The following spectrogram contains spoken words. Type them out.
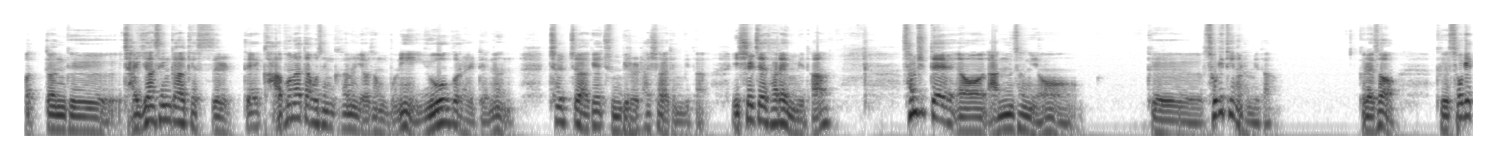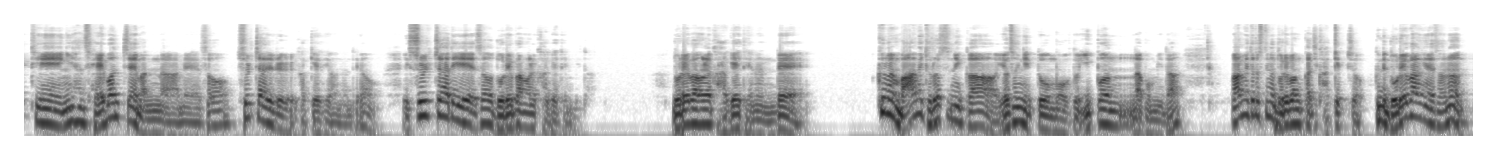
어떤 그 자기가 생각했을 때 가분하다고 생각하는 여성분이 유혹을 할 때는 철저하게 준비를 하셔야 됩니다. 이 실제 사례입니다. 30대 어, 남성이요. 그 소개팅을 합니다. 그래서 그 소개팅이 한 세 번째 만남에서 술자리를 갖게 되었는데요. 이 술자리에서 노래방을 가게 됩니다. 노래방을 가게 되는데 그러면 마음에 들었으니까 여성이 또 뭐또 이뻤나 봅니다. 마음에 들었으니까 노래방까지 갔겠죠. 근데 노래방에서는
